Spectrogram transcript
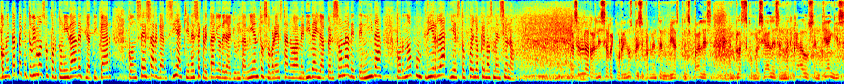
Comentarte que tuvimos oportunidad de platicar con César García, quien es secretario del ayuntamiento, sobre esta nueva medida y la persona detenida por no cumplirla y esto fue lo que nos mencionó. La célula realiza recorridos principalmente en vías principales, en plazas comerciales, en mercados, en tianguis.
